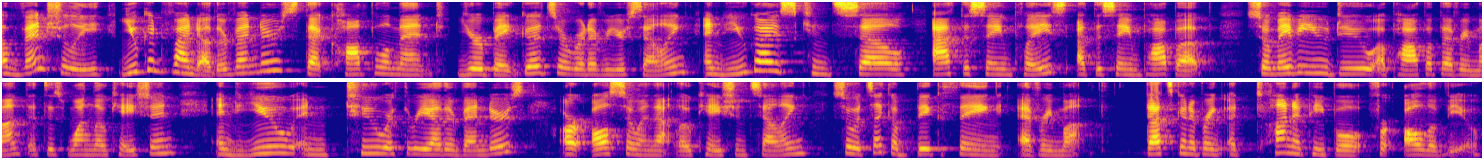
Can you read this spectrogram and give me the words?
Eventually, you can find other vendors that complement your baked goods or whatever you're selling, and you guys can sell at the same place at the same pop up so maybe you do a pop up every month at this one location, and you and two or three other vendors are also in that location selling. So it's like a big thing every month. That's going to bring a ton of people for all of you.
